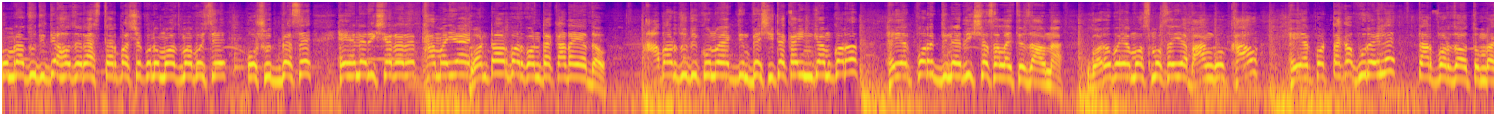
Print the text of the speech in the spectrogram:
তোমরা যদি দেখো যে রাস্তার পাশে কোনো মজমা বইছে, ওষুধ বেছে এখানে রিক্সাটারে থামাইয়া ঘণ্টার পর ঘণ্টা কাটাইয়া দাও। আবার যদি কোনো একদিন বেশি টাকা ইনকাম করো হেয়ার পরের দিনে রিক্সা চালাইতে যাও না। গরম বইয়া মসমসাইয়া ভাঙ্গো, খাও হেয়ার পর টাকা ফুরাইলে, তারপর যাও তোমরা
